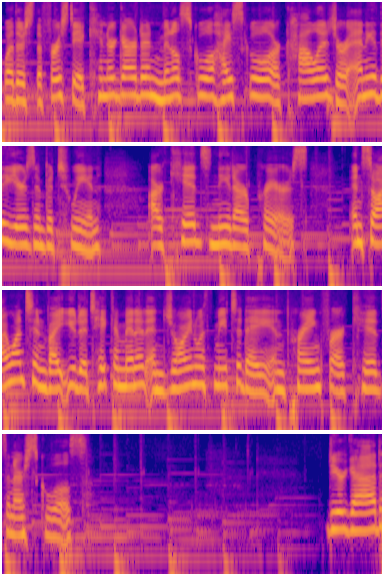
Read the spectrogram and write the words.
Whether it's the first day of kindergarten, middle school, high school, or college, or any of the years in between, our kids need our prayers. And so I want to invite you to take a minute and join with me today in praying for our kids and our schools. Dear God,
